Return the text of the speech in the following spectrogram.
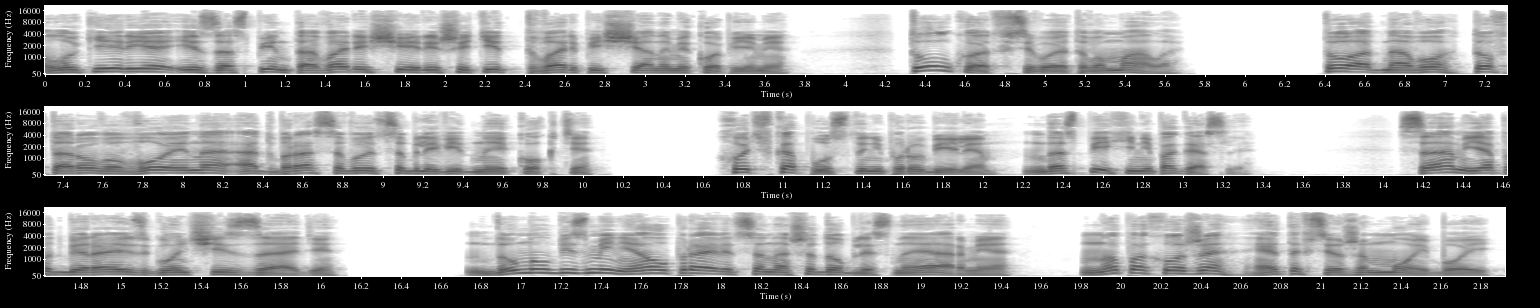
Лукерия из-за спин товарищей решетит тварь песчаными копьями. Толку от всего этого мало. То одного, то второго воина отбрасывают саблевидные когти. Хоть в капусту не порубили, доспехи не погасли. Сам я подбираюсь гончей сзади. Думал, без меня управится наша доблестная армия, но, похоже, это все же мой бой.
